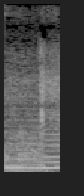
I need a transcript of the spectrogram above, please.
no, no.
